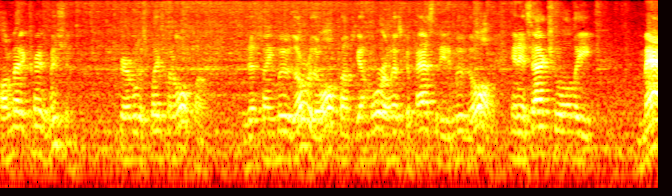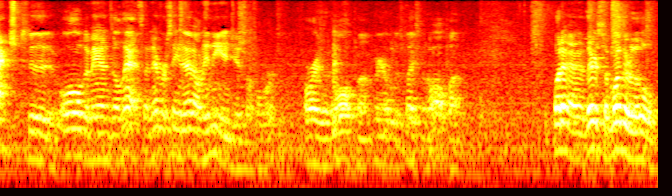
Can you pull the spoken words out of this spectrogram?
Automatic transmission, variable displacement oil pump. As that thing moves over, the oil pump's got more or less capacity to move the oil, and it's actually matched to the oil demands on that. So I've never seen that on any engine before, or as an oil pump, variable displacement oil pump. What, uh, there's some other little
